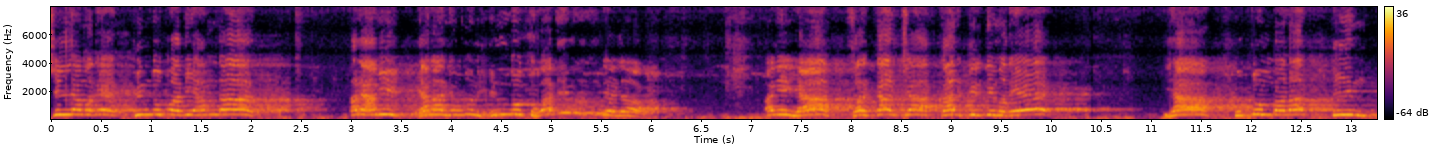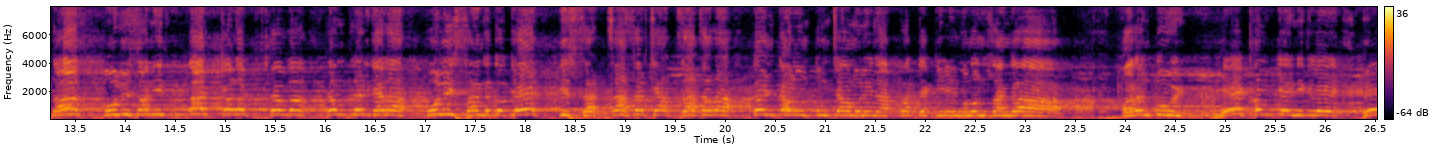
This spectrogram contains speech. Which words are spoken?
जिल्ह्यामध्ये हिंदुत्वादी आमदार. अरे आम्ही यांना निवडून हिंदुत्वादी म्हणून दिलं आणि या सरकारच्या कारकिर्दीमध्ये या कुटुंबाला तीन तास पोलिसांनी ताट ठेवलं कंप्लेंट घ्यायला. पोलीस सांगत होते की सासरच्या जाचाला कंटाळून तुमच्या मुलीने आत्महत्या केली म्हणून सांगा. परंतु हे खमके निघले हे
